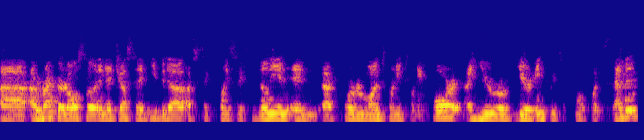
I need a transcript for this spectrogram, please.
Uh, a record also in adjusted EBITDA of 6.6 million in uh, quarter one 2024, a year-over-year increase of 4.7.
